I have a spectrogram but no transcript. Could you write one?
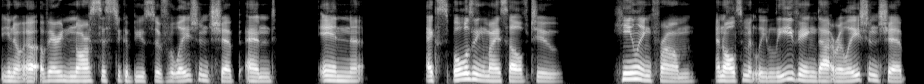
you know, a, a very narcissistic, abusive relationship. And in exposing myself to healing from and ultimately leaving that relationship,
